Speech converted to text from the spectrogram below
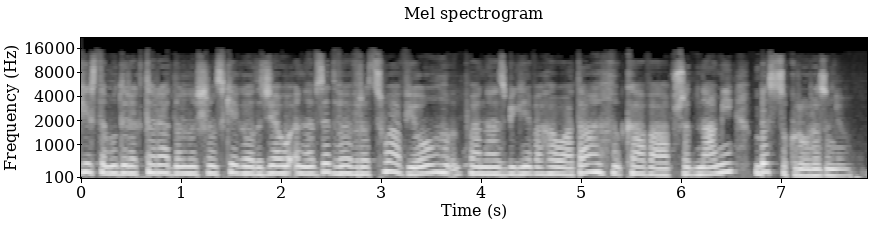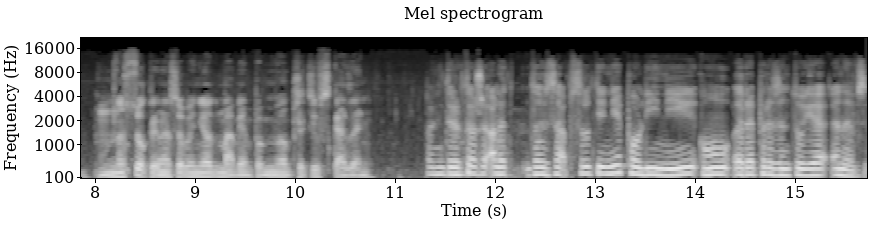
Jestem u dyrektora Dolnośląskiego Oddziału NFZ we Wrocławiu, pana Zbigniewa Hałata. Kawa przed nami, bez cukru, rozumiem. No z cukrem ja sobie nie odmawiam, pomimo przeciwwskazań. Panie dyrektorze, ale to jest absolutnie nie po linii, jaką reprezentuje NFZ.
